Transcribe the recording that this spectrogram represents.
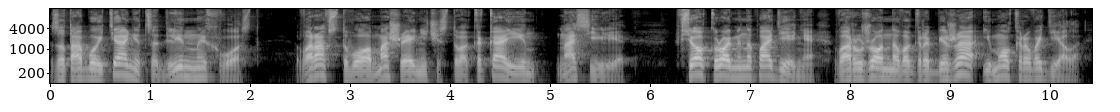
«За тобой тянется длинный хвост. Воровство, мошенничество, кокаин, насилие. Все, кроме нападения, вооруженного грабежа и мокрого дела —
